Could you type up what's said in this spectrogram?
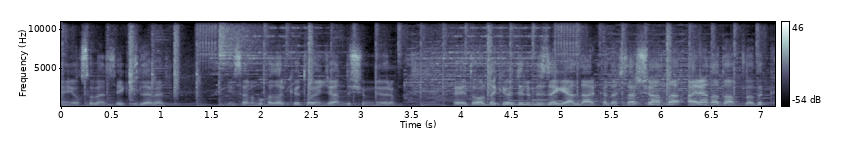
Yani yoksa ben 8 level insanın bu kadar kötü oynayacağını düşünmüyorum. Evet oradaki ödülümüz de geldi arkadaşlar. Şu anda arenada atladık.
